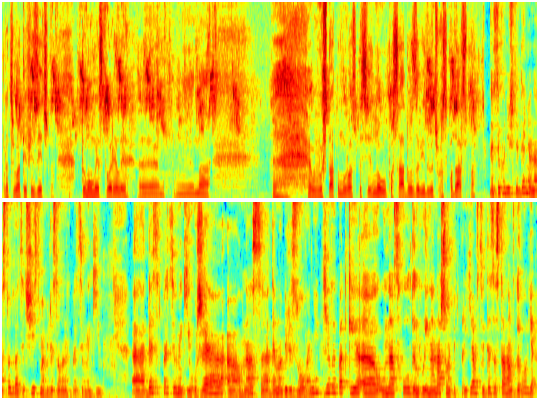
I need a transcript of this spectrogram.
працювати фізично. Тому ми створили е, на в штатному розписі нову посаду завідувач господарства. На сьогоднішній день у нас 126 мобілізованих працівників. Е, 10 працівників вже е, у нас е, демобілізовані. Є випадки е, у нас в холдингу і на нашому підприємстві, де за станом здоров'я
